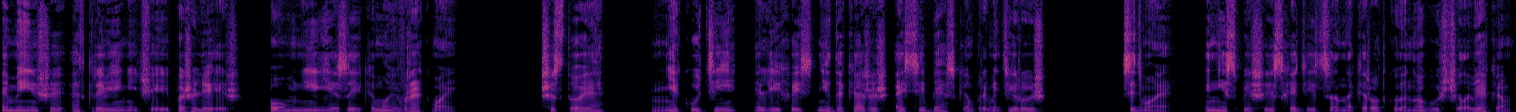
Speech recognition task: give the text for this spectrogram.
Меньше откровенничай, пожалеешь. Помни, язык мой, враг мой. Шестое. Не кути, лихость не докажешь, а себя скомпрометируешь. Седьмое. Не спеши сходиться на короткую ногу с человеком,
